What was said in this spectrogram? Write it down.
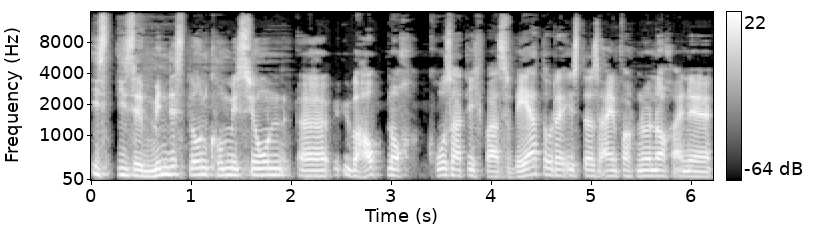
ist diese Mindestlohnkommission äh, überhaupt noch großartig was wert oder ist das einfach nur noch eine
